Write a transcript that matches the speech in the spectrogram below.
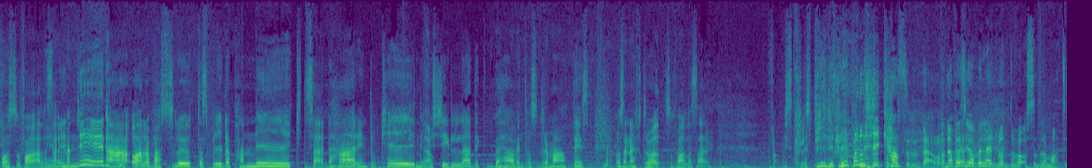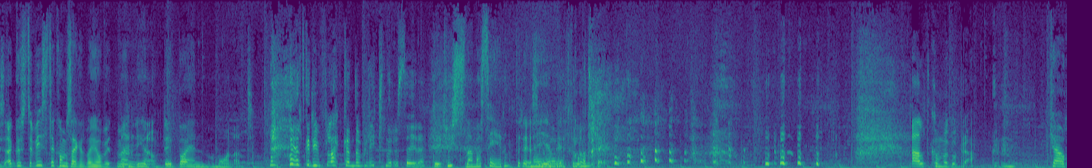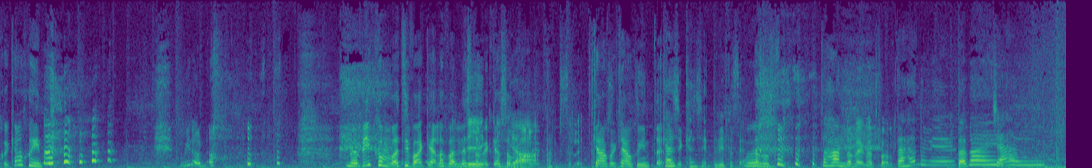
Och så var alla så här, men, ja, och alla bara sluta sprida panik, så här, det här är inte okej, ni Ja. får chilla, det, behöver inte vara så dramatiskt. Nej. Och sen efteråt så var alla så här, fan vi skulle spridit mer panik, alltså det där var inte... Nej, fast jag vill ändå inte vara så dramatisk. Augusti, visst det kommer säkert vara jobbigt men you know, det är bara en månad. jag älskar din flackande blick när du säger det. Det, lyssnarna ser inte det. så Nej det jag vet, förlåt. Allt kommer gå bra. Kanske, kanske inte. We don't know. Men vi kommer vara tillbaka i alla fall nästa Vi- vecka som ja, vanligt. absolut. Kanske, kanske inte. Kanske, kanske inte. Vi får se. Ta hand om er gott folk. Ta hand om er. Bye bye. Ciao.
